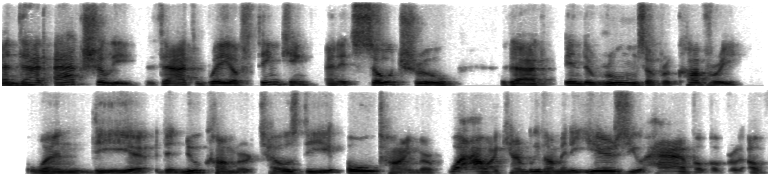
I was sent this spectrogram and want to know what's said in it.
And that actually, that way of thinking, and it's so true that in the rooms of recovery, when the uh, the newcomer tells the old timer, "Wow, I can't believe how many years you have of, of, of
